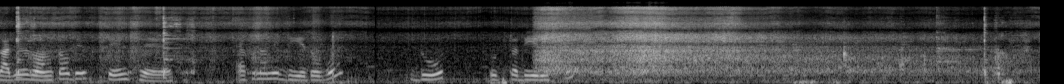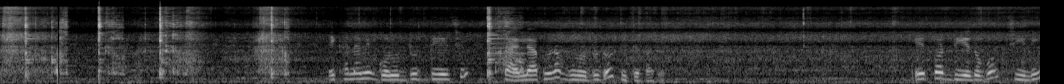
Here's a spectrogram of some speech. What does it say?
গাজরের রঙটাও বেশ চেঞ্জ হয়ে গেছে। এখন আমি দিয়ে দেবো দুধ। দুধটা দিয়ে দিচ্ছি। এখানে আমি গরুর দুধ দিয়েছি। চাইলে আপনারা গরুর দুধও দিতে পারেন। এরপর দিয়ে দেবো চিনি।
